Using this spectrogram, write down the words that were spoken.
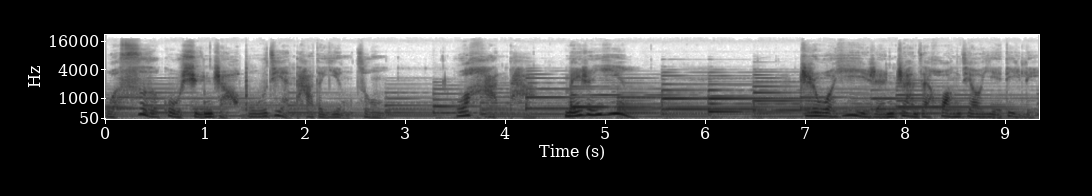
我四顾寻找，不见他的影踪。我喊他，没人应。只我一人站在荒郊野地里，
